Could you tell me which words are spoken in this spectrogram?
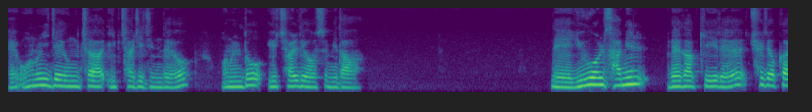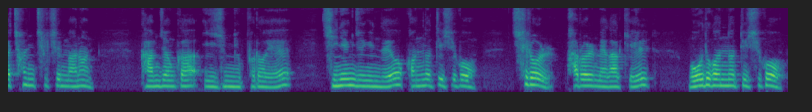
네, 오늘 이제 응차 입찰일인데요. 오늘도 유찰되었습니다. 네, 6월 3일 매각기일에 최저가 1,070만원, 감정가 26%에 진행 중인데요. 건너뛰시고 7월, 8월 매각기일 모두 건너뛰시고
